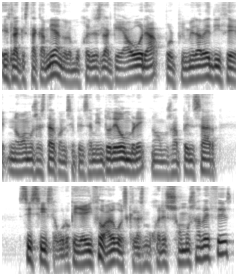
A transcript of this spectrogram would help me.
es la que está cambiando, la mujer es la que ahora por primera vez dice, no vamos a estar con ese pensamiento de hombre, no vamos a pensar, sí, sí, seguro que ella hizo algo, es que las mujeres somos a veces,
